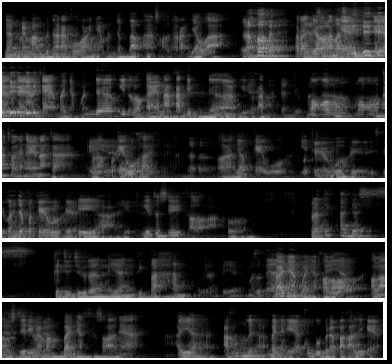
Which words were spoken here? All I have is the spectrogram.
Dan memang benar aku orangnya mendem banget soalnya orang Jawa. Oh, orang ya, Jawa kan kayak, kayak kayak kayak banyak mendem gitu loh nggak enakan dipendem gitu kan. mau ngomong mau ngomong kan soalnya nggak enakan. Orang iya. pekewuh lah gitu kan. Orang Jawa pekewuh gitu. pekewuh ya istilahnya pekewuh ya. Iya gitu, gitu sih kalau aku. Berarti ada kejujuran yang ditahan berarti ya? Maksudnya banyak banyak. Kalau iya, kalau aku sendiri memang banyak. Soalnya ya aku banyak ya. Aku beberapa kali kayak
